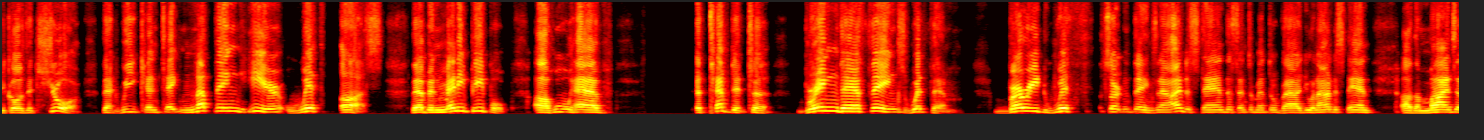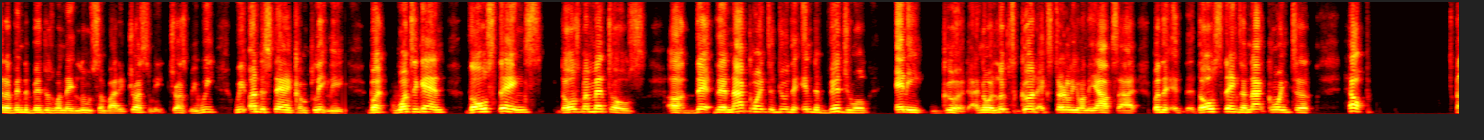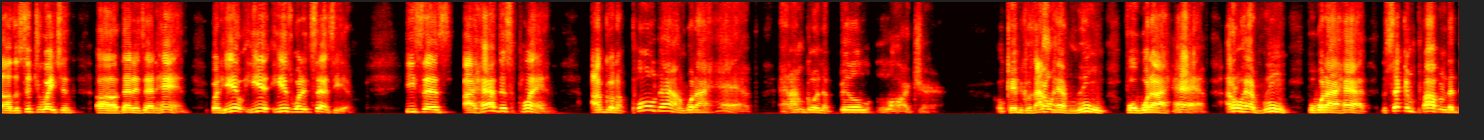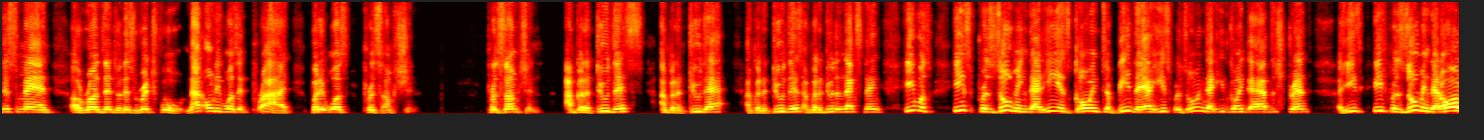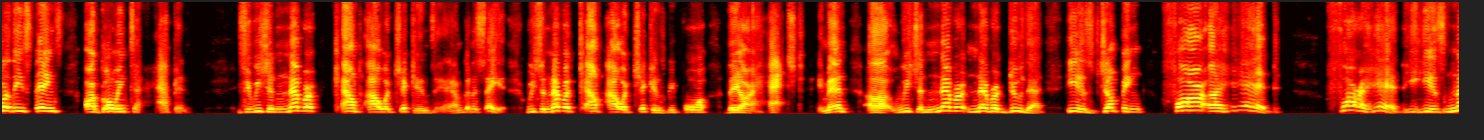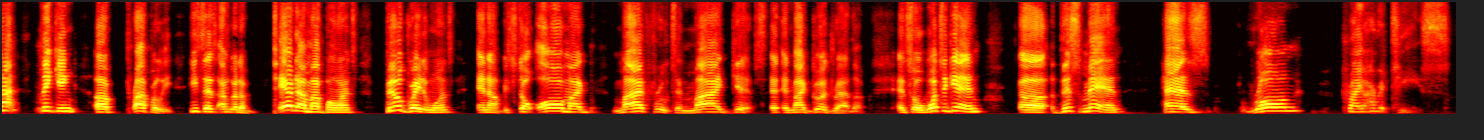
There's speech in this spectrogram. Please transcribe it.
Because it's sure that we can take nothing here with us. There have been many people uh, who have attempted to bring their things with them, buried with certain things. Now, I understand the sentimental value and I understand uh, the mindset of individuals when they lose somebody. Trust me, trust me. We we understand completely. But once again, those things, those mementos, uh, they're, they're not going to do the individual any good. I know it looks good externally on the outside, but the, those things are not going to help uh, the situation uh, that is at hand. But here, here, here's what it says here. He says, I have this plan. I'm going to pull down what I have and I'm going to build larger. Okay, because I don't have room for what I have. I don't have room for what I have. The second problem that this man uh, runs into, this rich fool, not only was it pride, but it was presumption. presumption. I'm going to do this. I'm going to do that. I'm going to do this. I'm going to do the next thing. He was, he's presuming that he is going to be there. He's presuming that he's going to have the strength. He's, he's presuming that all of these things are going to happen. See, we should never count our chickens. I'm going to say it. We should never count our chickens before they are hatched. Amen. Uh, we should never, never do that. He is jumping far ahead, far ahead. He, he is not thinking uh, properly. He says, I'm going to tear down my barns, build greater ones, and I'll bestow all my my fruits and my gifts and, my goods rather. And so once again, uh, this man has wrong priorities.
